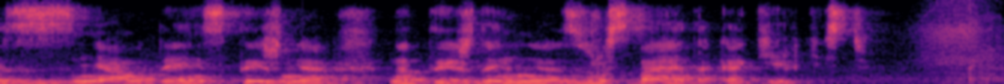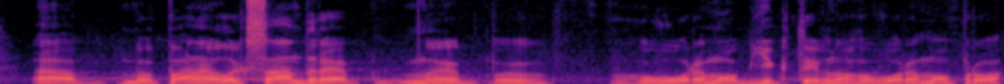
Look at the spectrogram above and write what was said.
з дня у день, з тижня на тиждень зростає така кількість. Е, Пане Олександре, ми е, говоримо об'єктивно, говоримо про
